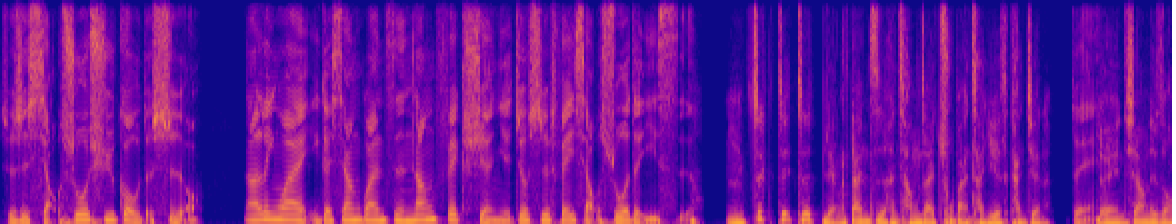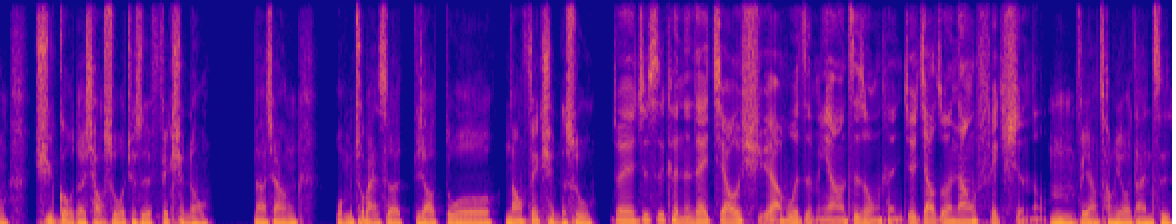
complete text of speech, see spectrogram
就是小说虚构的事哦。那另外一个相关字，nonfiction，也就是非小说的意思。嗯，这这这两个单字很常在出版产业看见了。对对，像那种虚构的小说就是 fictional。那像我们出版社比较多 nonfiction 的书，对，就是可能在教学啊或者怎么样，这种可能就叫做 non-fictional。嗯，非常常用的单字。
